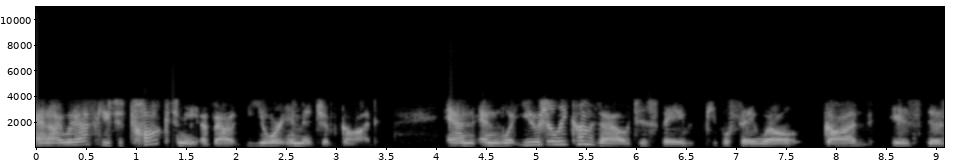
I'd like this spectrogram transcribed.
And I would ask you to talk to me about your image of God. And and what usually comes out is they people say, well, God is this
